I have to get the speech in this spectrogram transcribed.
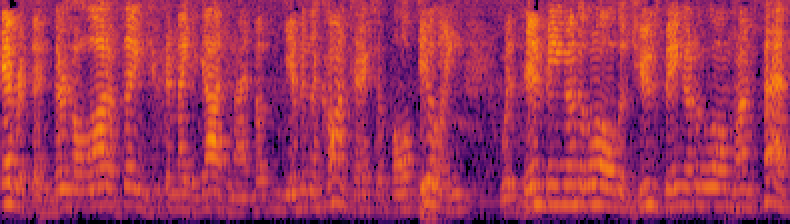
everything. There's a lot of things you can make a god tonight. But given the context of Paul dealing with them being under the law, the Jews being under the law in times past,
